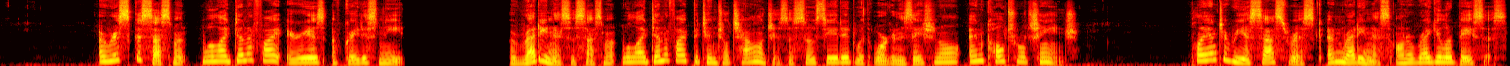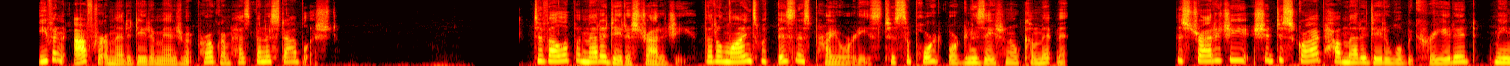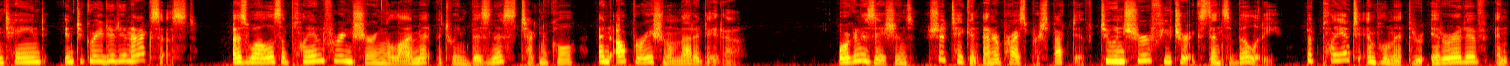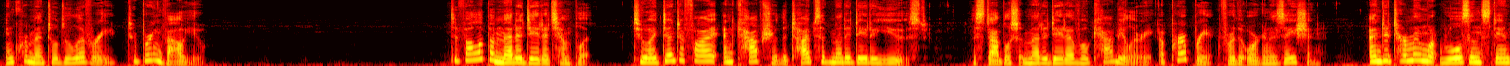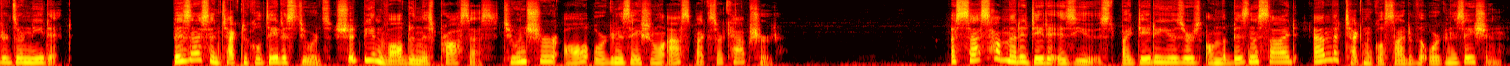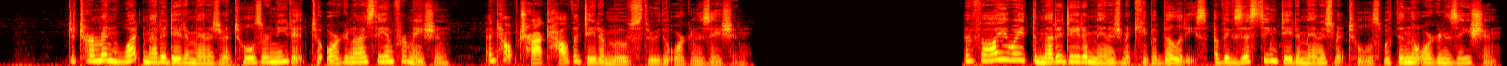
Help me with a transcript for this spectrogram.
A risk assessment will identify areas of greatest need. A readiness assessment will identify potential challenges associated with organizational and cultural change. Plan to reassess risk and readiness on a regular basis even after a metadata management program has been established. Develop a metadata strategy that aligns with business priorities to support organizational commitment. The strategy should describe how metadata will be created, maintained, integrated, and accessed, as well as a plan for ensuring alignment between business, technical, and operational metadata. Organizations should take an enterprise perspective to ensure future extensibility but plan to implement through iterative and incremental delivery to bring value. Develop a metadata template to identify and capture the types of metadata used, establish a metadata vocabulary appropriate for the organization, and determine what rules and standards are needed. Business and technical data stewards should be involved in this process to ensure all organizational aspects are captured. Assess how metadata is used by data users on the business side and the technical side of the organization. Determine what metadata management tools are needed to organize the information and help track how the data moves through the organization. Evaluate the metadata management capabilities of existing data management tools within the organization.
